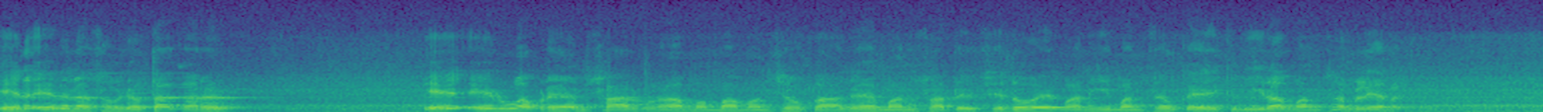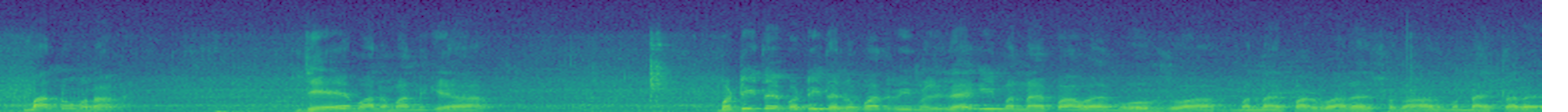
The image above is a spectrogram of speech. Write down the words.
ਇਹ ਇਹਦੇ ਨਾਲ ਸਮਝੌਤਾ ਕਰ। ਇਹ, ਇਹਨੂੰ ਆਪਣੇ ਅਨੁਸਾਰ ਬਣਾ। ਮੰਮਾ ਮਨ ਸਿਓ ਕਾਜ ਹੈ, ਮਨ ਸਾਧੇ ਸਿੱਧ ਹੋਏ, ਮਨ ਹੀ ਮਨ ਸਿਓ ਕਹੇ, ਕਬੀਰਾ ਮਨ ਸਾ ਮਿਲਿਆ ਨਾ ਮਨ ਨੂੰ ਮਨਾ ਲੈ। ਜੇ ਮਨ ਮੰਨ ਗਿਆ ਵੱਡੀ ਤੇ ਵੱਡੀ ਤੈਨੂੰ ਪਦਵੀ ਮਿਲ ਜਾਏਗੀ। ਮੰਨਾ ਪਾਵੈ ਮੋਹ ਦਵਾਰ ਮੰਨਾ ਪਰਵਾਰ ਹੈ ਸਦਾਰ, ਮੰਨਾ ਤਰੈ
